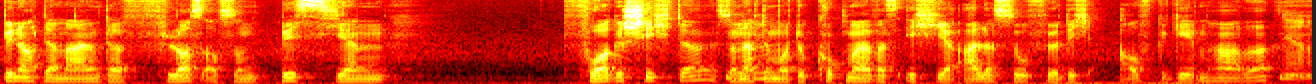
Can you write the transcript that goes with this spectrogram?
bin auch der Meinung, da floss auch so ein bisschen Vorgeschichte, so mhm. nach dem Motto, guck mal, was ich hier alles so für dich aufgegeben habe. Ja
